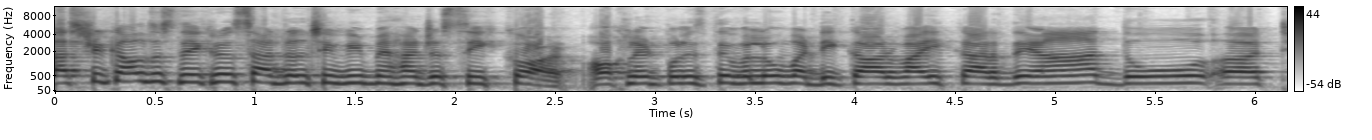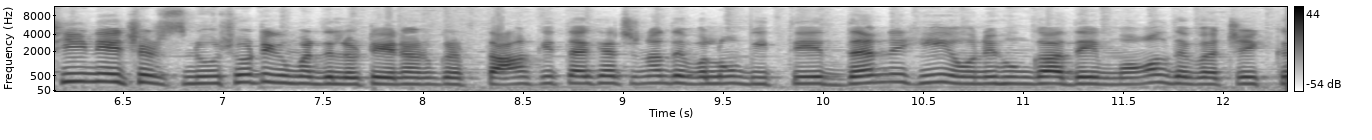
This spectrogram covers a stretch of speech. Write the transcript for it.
ਸਤਿ ਸ਼੍ਰੀ ਅਕਾਲ, ਤੁਸੀਂ ਦੇਖ ਰਹੇ ਹੋ ਸਾਡਲ ਟੀਵੀ, ਮੈਂ ਹਾਂ ਜਸਦੀਪ ਕੌਰ। ਆਕਲੈਂਡ ਪੁਲਿਸ ਦੇ ਵੱਲੋਂ ਵੱਡੀ ਕਾਰਵਾਈ ਕਰਦਿਆਂ ਦੋ ਟੀਨੇਜਰਸ ਨੂੰ ਛੋਟੀ ਉਮਰ ਦੇ ਲੁਟੇਰਿਆਂ ਨੂੰ ਗ੍ਰਿਫਤਾਰ ਕੀਤਾ ਗਿਆ, ਜਿਨ੍ਹਾਂ ਦੇ ਵੱਲੋਂ ਬੀਤੇ ਦਿਨ ਹੀ ਓਨੇਹੁੰਗਾ ਦੇ ਮਾਲ ਦੇ ਵਿੱਚ ਇੱਕ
